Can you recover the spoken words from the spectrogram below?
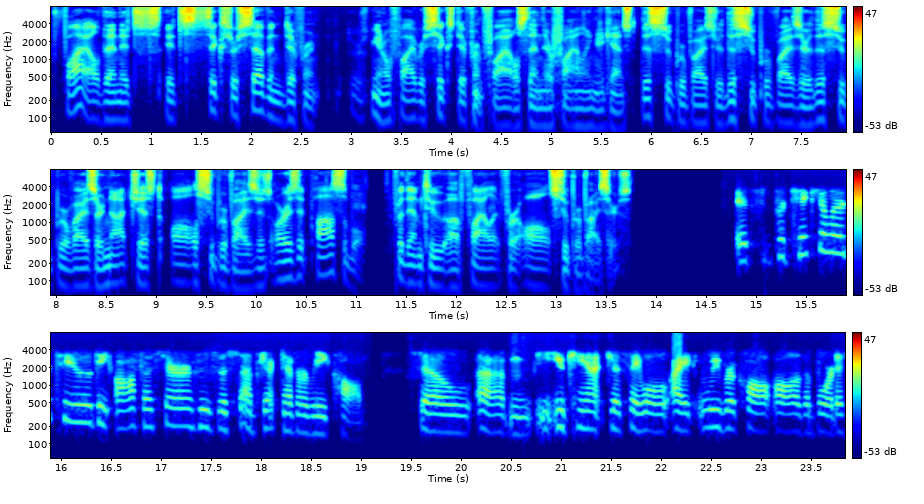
file. Then it's it's six or seven different, you know, five or six different files. Then they're filing against this supervisor, this supervisor, this supervisor, not just all supervisors. Or is it possible for them to uh, file it for all supervisors? It's particular to the officer who's the subject of a recall. So um, you can't just say, "Well, I we recall all of the board of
